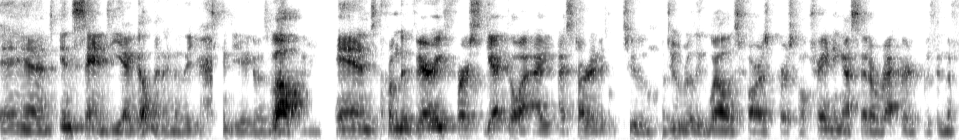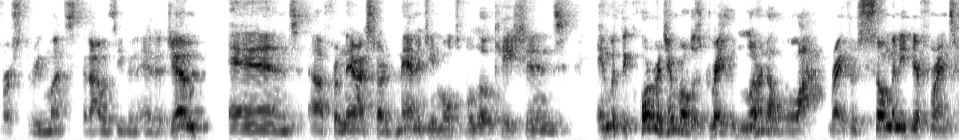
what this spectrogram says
and in San Diego. And I know that you're in San Diego as well. And from the very first get go, I, I started to do really well as far as personal training. I set a record within the first three months that I was even at a gym. And uh, from there, I started managing multiple locations. And with the corporate gym world is great. You learn a lot, right? There's so many different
